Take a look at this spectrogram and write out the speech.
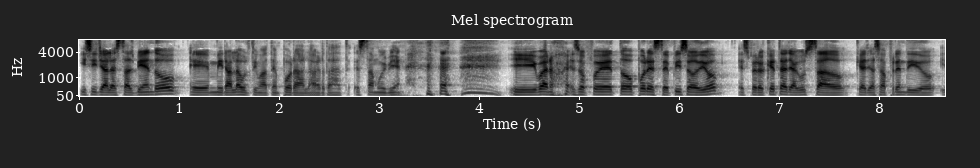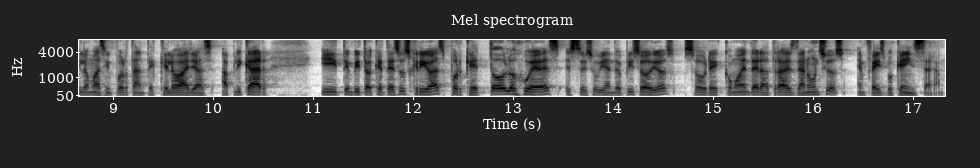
Y si ya la estás viendo, eh, mira la última temporada, la verdad, está muy bien. y bueno, eso fue todo por este episodio. Espero que te haya gustado, que hayas aprendido y lo más importante, que lo vayas a aplicar. Y te invito a que te suscribas porque todos los jueves estoy subiendo episodios sobre cómo vender a través de anuncios en Facebook e Instagram.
